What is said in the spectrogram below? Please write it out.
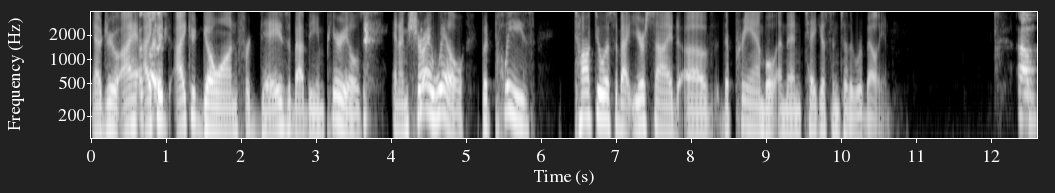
Now, Drew, I, I could I could go on for days about the Imperials, and I'm sure I will, but please talk to us about your side of the preamble and then take us into the rebellion. Um,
